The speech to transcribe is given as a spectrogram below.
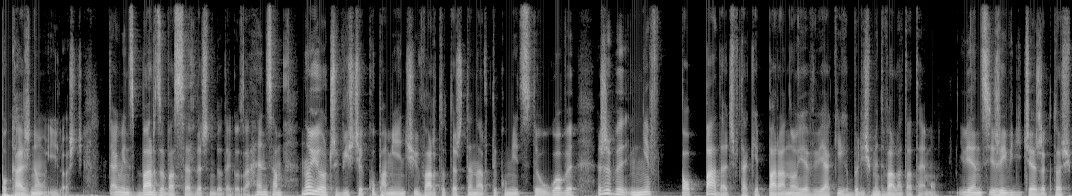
pokaźną ilość. Tak więc bardzo Was serdecznie do tego zachęcam. No i oczywiście ku pamięci warto też ten artykuł mieć z tyłu głowy, żeby nie popadać w takie paranoje, w jakich byliśmy dwa lata temu. Więc jeżeli widzicie, że ktoś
